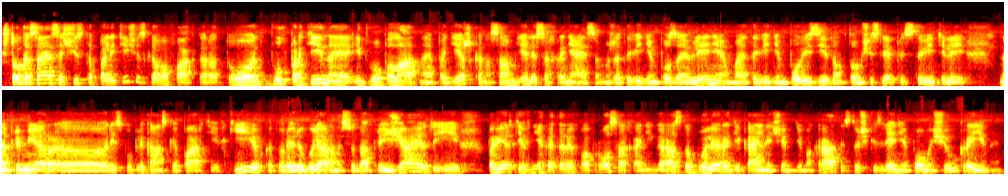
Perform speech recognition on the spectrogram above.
Что касается чисто политического фактора, то двухпартийная и двупалатная поддержка на самом деле сохраняется. Мы же это видим по заявлениям, мы это видим по визитам, в том числе представителей, например, э, республиканской партии в Киев, которые регулярно сюда приезжают. И, поверьте, в некоторых вопросах они гораздо более радикальны, чем демократы демократы с точки зрения помощи Украины.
